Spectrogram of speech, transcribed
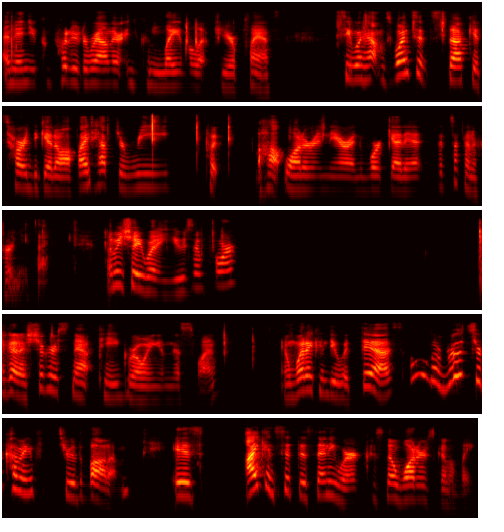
and then you can put it around there, and you can label it for your plants. See what happens? Once it's stuck, it's hard to get off. I'd have to re-put hot water in there and work at it, but it's not going to hurt anything. Let me show you what I use them for. I got a sugar snap pea growing in this one. And what I can do with this, oh, the roots are coming through the bottom, is I can sit this anywhere because no water is going to leak.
